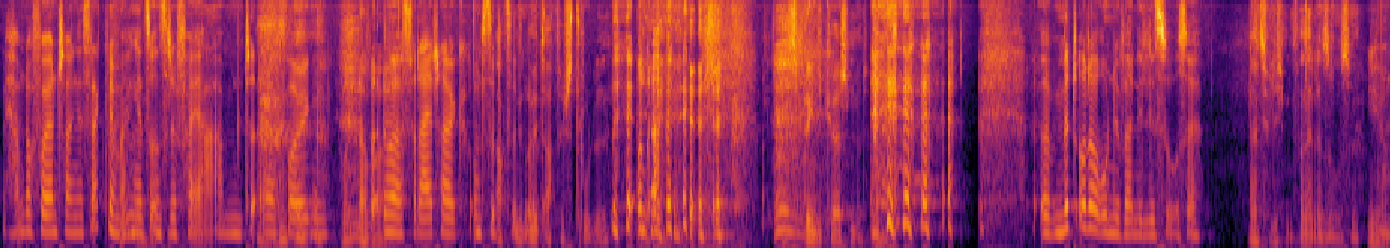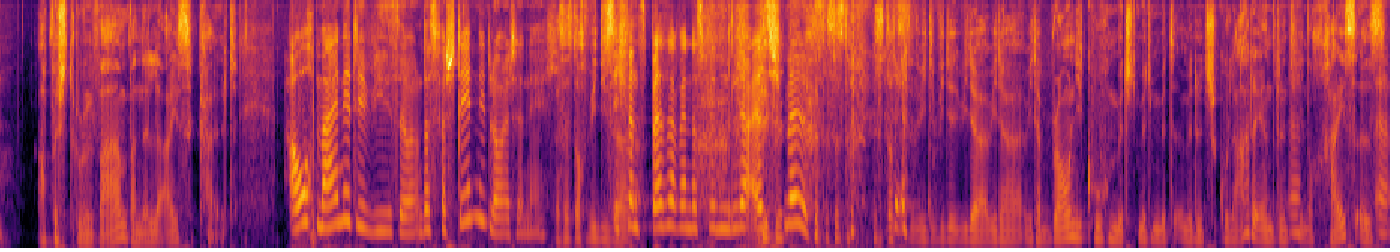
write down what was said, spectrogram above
wir haben doch vorhin schon gesagt, wir machen jetzt unsere Feierabend-Folgen. Wunderbar. Immer Freitag um Ab, 17 mit, Uhr. mit Apfelstrudel. Und, Ich bringe die Kirschen mit. äh, mit oder ohne Vanillesoße? Natürlich mit Vanillesoße. Ja. Apfelstrudel warm, Vanilleeis kalt. Auch meine Devise und das verstehen die Leute nicht. Das ist doch wie dieser. Ich finde es besser, wenn das Vanilleeis schmilzt. Das ist doch, das ist doch wie, wie, wie, der, wie, der, wie der Brownie-Kuchen mit, mit, mit, mit, Schokolade innen drin, die noch heiß ist. Ja.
